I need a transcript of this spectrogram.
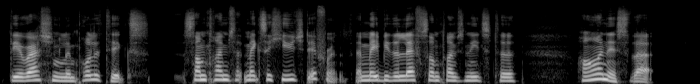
the irrational in politics sometimes makes a huge difference. And maybe the left sometimes needs to harness that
